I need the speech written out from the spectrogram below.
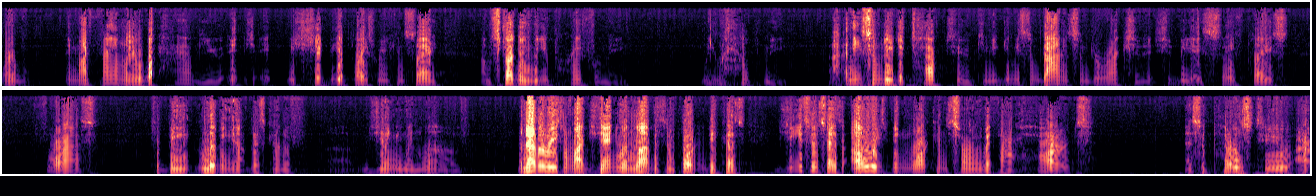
or in my family, or what have you. It, it, it should be a place where you can say, I'm struggling. Will you pray for me? Will you help me? I need somebody to talk to. Can you give me some guidance, some direction? It should be a safe place for us to be living out this kind of uh, genuine love. Another reason why genuine love is important because Jesus has always been more concerned with our hearts as opposed to our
